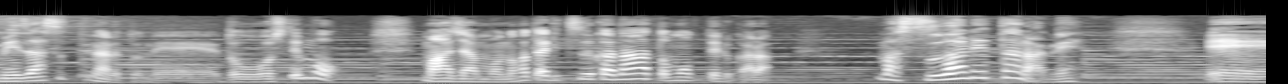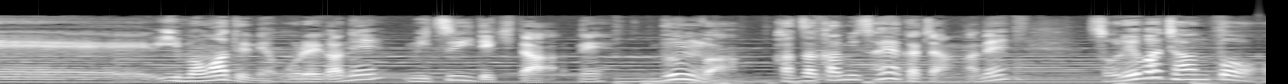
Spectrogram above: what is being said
目指すってなるとね、どうしても、麻雀物語2かなと思ってるから。まあ、座れたらね、えー、今までね、俺がね、貢いできたね、分は、風上さやかちゃんがね、それはちゃんと、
